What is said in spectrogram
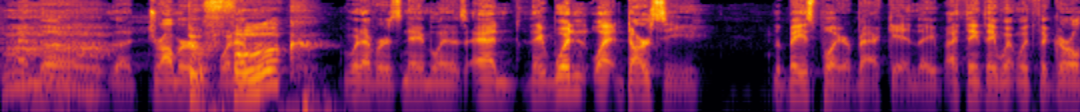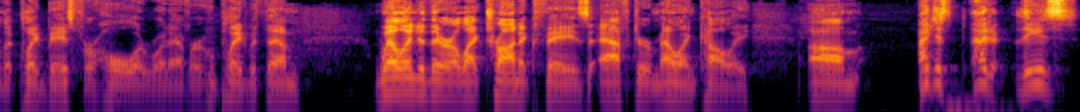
and the the drummer the whatever fuck? whatever his name is, and they wouldn't let Darcy, the bass player, back in. They I think they went with the girl that played bass for Hole or whatever, who played with them well into their electronic phase after Mellon Collie. Um, I just I, these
